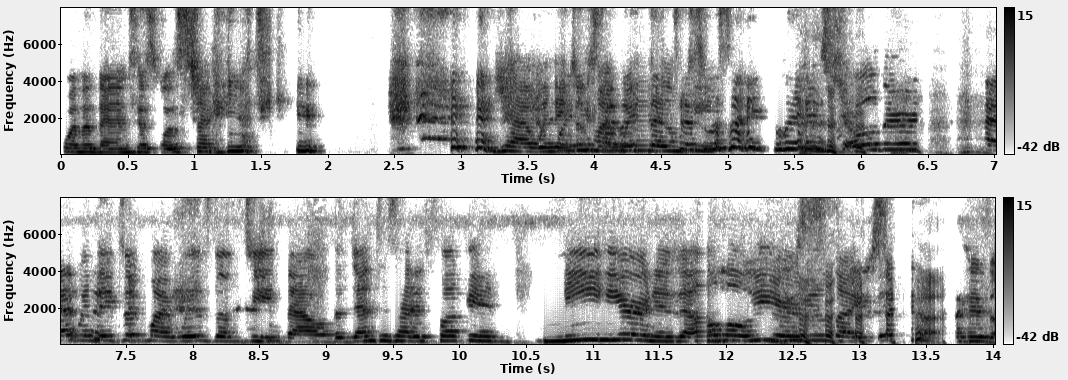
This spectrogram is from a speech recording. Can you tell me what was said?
When the dentist was checking your teeth. Yeah, when they When took my wisdom teeth. was like with his shoulder. when they took my wisdom teeth out, the dentist had his fucking knee here and his elbow here. He was like, his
